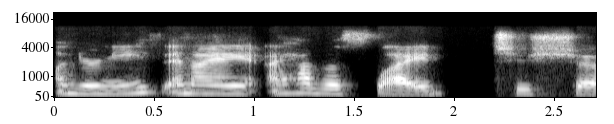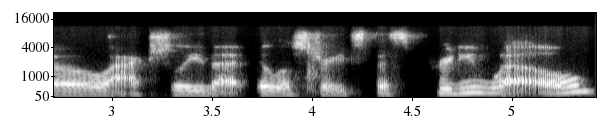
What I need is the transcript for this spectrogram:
underneath and I, I have a slide to show actually that illustrates this pretty well.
